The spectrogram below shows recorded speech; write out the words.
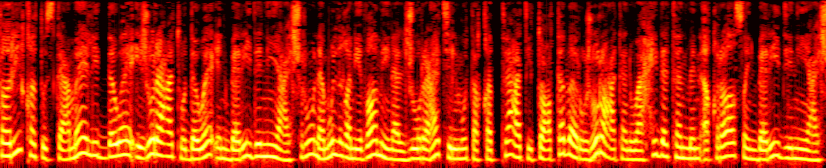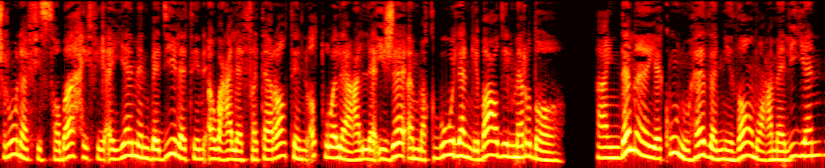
طريقة استعمال الدواء جرعة دواء بريد عشرون ملغ نظامنا الجرعات المتقطعة تعتبر جرعة واحدة من أقراص بريد عشرون في الصباح في أيام بديلة أو على فترات أطول عل إجاء مقبولا لبعض المرضى. عندما يكون هذا النظام عمليا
